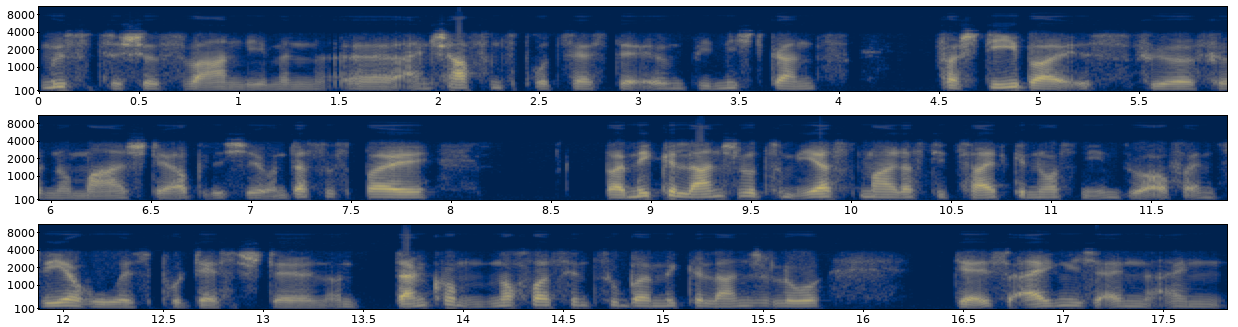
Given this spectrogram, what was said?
Mystisches wahrnehmen, äh, ein Schaffensprozess, der irgendwie nicht ganz verstehbar ist für, für Normalsterbliche. Und das ist bei, bei Michelangelo zum ersten Mal, dass die Zeitgenossen ihn so auf ein sehr hohes Podest stellen. Und dann kommt noch was hinzu bei Michelangelo, der ist eigentlich ein, ein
